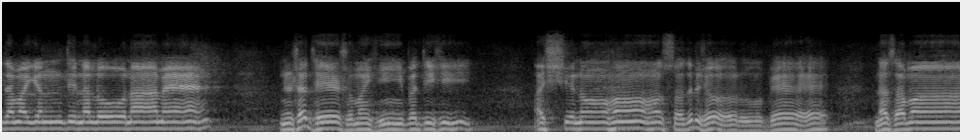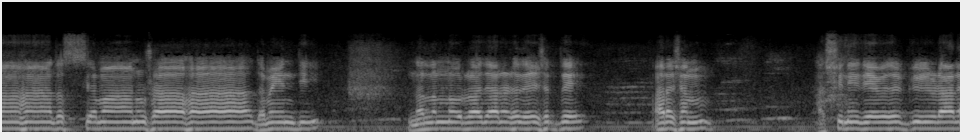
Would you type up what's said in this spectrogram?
தமயந்தி நலோ நாம நிஷதேஷு மகீபதி அஸ்யனோ சதிருஷோ ரூபே ந சமாதஸ்ய மானுஷாக தமயந்தி நல்லன்னூர் ராஜா நிஷதேசத்து அரசன் அஸ்வினி தேவதற்கு ஈடான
